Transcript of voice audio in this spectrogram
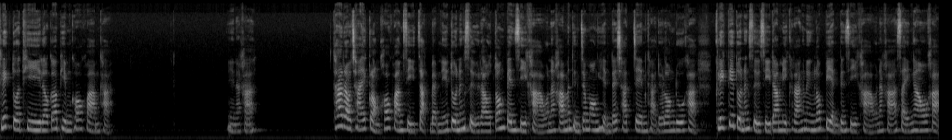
คลิกตัว T แล้วก็พิมพ์ข้อความค่ะ นี่นะคะ ถ้าเราใช้กล่องข้อความสีจัดแบบนี้ตัวหนังสือเราต้องเป็นสีขาวนะคะ มันถึงจะมองเห็นได้ชัดเจนค่ะ เดี๋ยวลองดูค่ะ คลิกที่ตัวหนังสือสีดำอีกครั้งหนึ่งแล้วเปลี่ยนเป็นสีขาวนะคะ ใส่เงาค่ะ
